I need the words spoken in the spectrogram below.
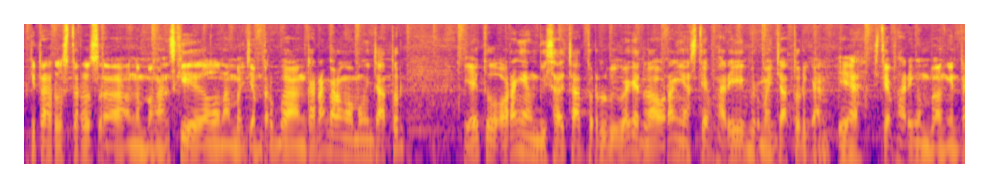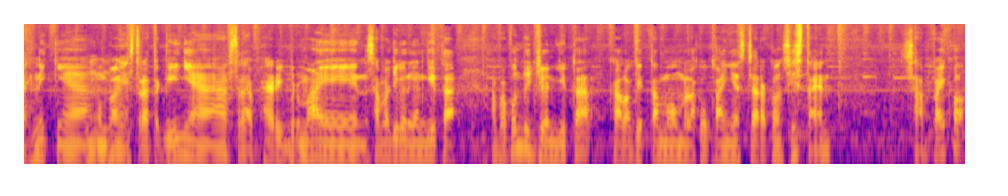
Kita harus terus eh, ngembangkan skill, nambah jam terbang. Karena kalau ngomongin catur, ya itu orang yang bisa catur lebih baik adalah orang yang setiap hari bermain catur kan. Iya. Setiap hari ngembangin tekniknya, ngembangin strateginya, setiap hari bermain. Sama juga dengan kita. Apa pun tujuan kita, kalau kita mau melakukannya secara konsisten, sampai kok.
